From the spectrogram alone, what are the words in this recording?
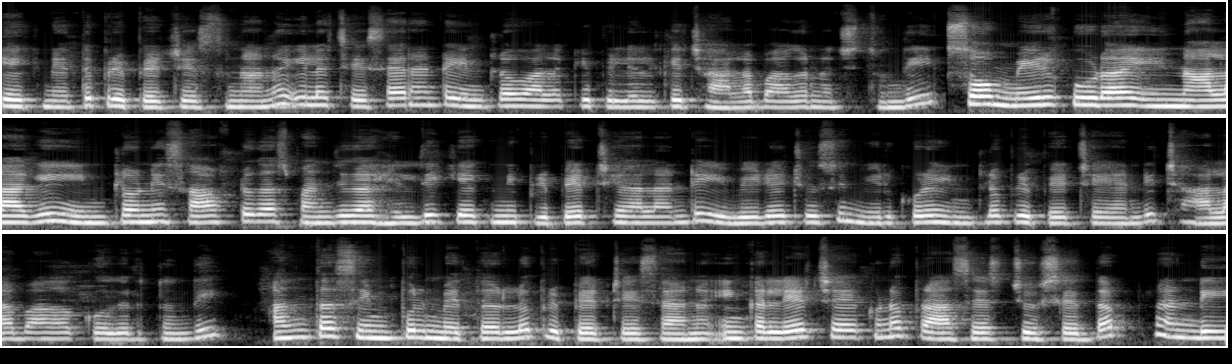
కేక్ని అయితే ప్రిపేర్ చేస్తున్నాను. ఇలా చేశారంటే ఇంట్లో వాళ్ళకి పిల్లలకి చాలా బాగా నచ్చుతుంది. సో మీరు కూడా నాలాగే ఇంట్లోనే సాఫ్ట్గా స్పంజ్గా హెల్దీ కేక్ని ప్రిపేర్ చేయాలంటే ఈ వీడియో చూసి మీరు కూడా ఇంట్లో ప్రిపేర్ చేయండి. చాలా బాగా కుదురుతుంది. అంత సింపుల్ మెథడ్లో ప్రిపేర్ చేశాను. ఇంకా లేట్ చేయకుండా ప్రాసెస్ చూసేద్దాం. రండి.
